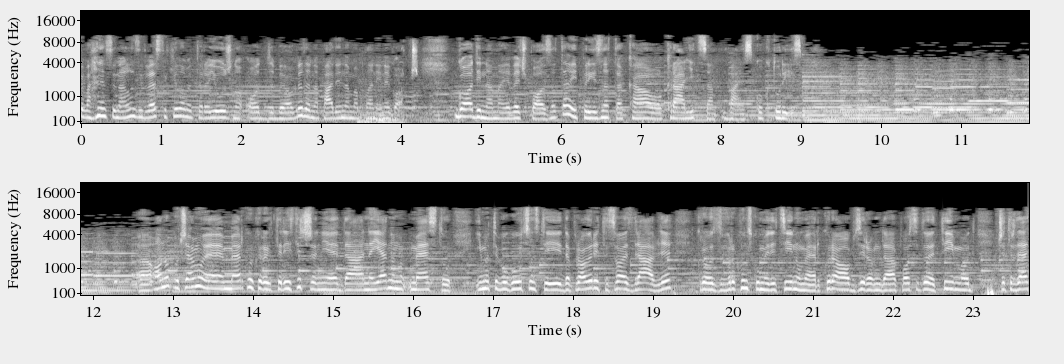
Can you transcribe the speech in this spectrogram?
Vrnjačka banja se nalazi 200 km južno od Beograda na padinama planine Goč. Godinama je već poznata i priznata kao kraljica banjskog turizma. Ono po čemu je Merkur karakterističan je da na jednom mestu imate mogućnosti da proverite svoje zdravlje kroz vrhunsku medicinu Merkura, obzirom da posjeduje tim od 40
